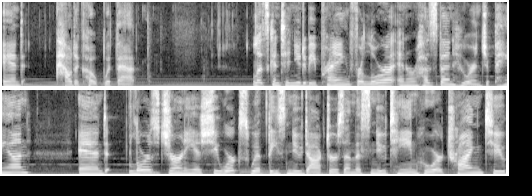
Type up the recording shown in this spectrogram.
and how to cope with that. Let's continue to be praying for Laura and her husband who are in Japan and Laura's journey as she works with these new doctors and this new team who are trying to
